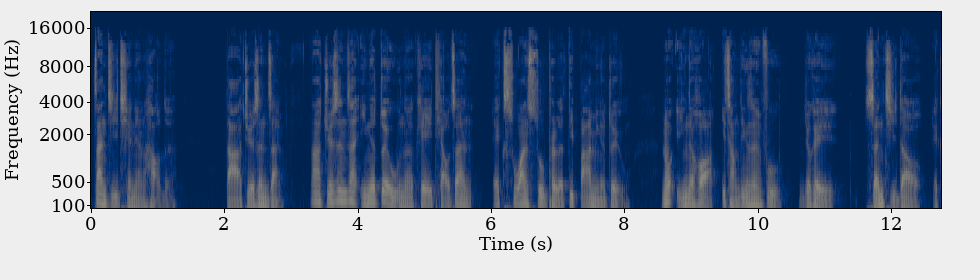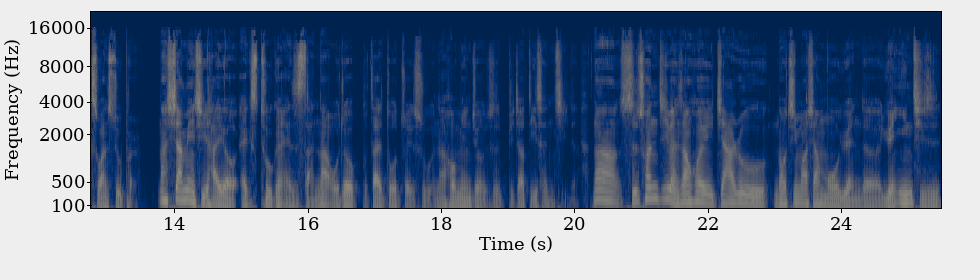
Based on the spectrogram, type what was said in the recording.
战绩前两好的打决胜战，那决胜战赢的队伍呢，可以挑战 X One Super 的第八名的队伍。然后赢的话，一场定胜负，你就可以升级到 X One Super。那下面其实还有 X Two 跟 S 三，那我就不再多赘述了。那后面就是比较低层级的。那石川基本上会加入 Nojima 相模原的原因，其实。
